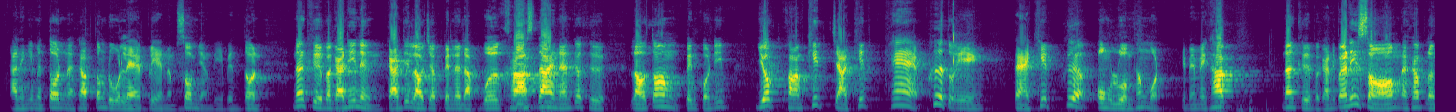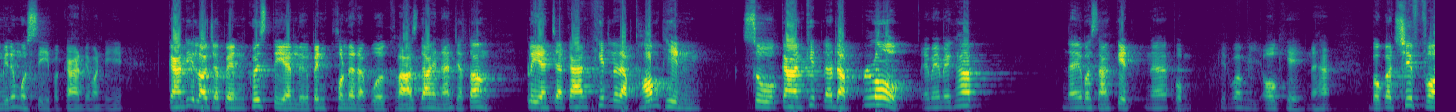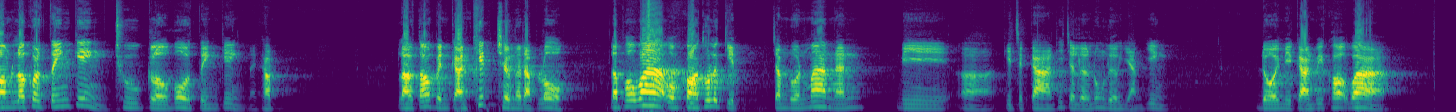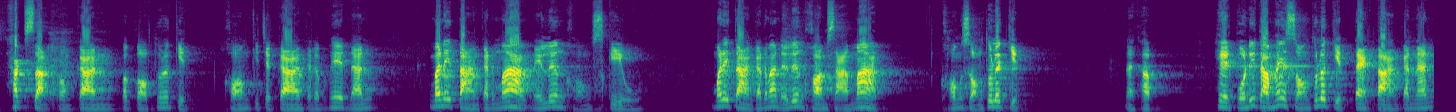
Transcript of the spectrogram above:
อะไรอย่างนี้เป็นต้นนะครับ ต้องดูแลเปลี่ยนน้ำส้มอย่างดีเป็นต้น นั่นคือประการที่หนึ่งการที่เราจะเป็นระดับ world class ได้นั้นก็คือ เราต้องเป็นคนที่ยกความคิดจากคิดแค่เพื่อตัวเอง แต่คิดเพื่อองค์รวมทั้งหมดเห็นไหมครับ นั่นคือประการที่ประการที่สองนะครับเรามีทั้งหมด 4 ประการในวันนี้ การที่เราจะเป็นคริสเตียน หรือเป็นคนระดับ world class ได้นั้น จะต้องเปลี่ยนจากการคิดระดับท้องถิ่น สู่การคิดระดับโลกเห็นไหมครับในภาษาอังกฤษนะผม คิดว่ามีโอเคนะฮะบอกว่า shift from local thinking to global thinking นะครับ เราต้องเป็นการคิดเชิงระดับโลก แล้วเพราะว่าองค์กรธุรกิจจำนวนมากนั้นมีกิจการที่จเจริญรุ่งเรืองอย่างยิ่ง โดยมีการวิเคราะห์ว่าทักษะของการประกอบธุรกิจของกิจการแต่ละประเภทนั้น ไม่ได้ต่างกันมากในเรื่องของสกิลไม่ได้ต่างกันมากในเรื่องความสามารถของสองธุรกิจนะครับ เหตุผลที่ทำให้สองธุรกิจแตกต่างกันนั้น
